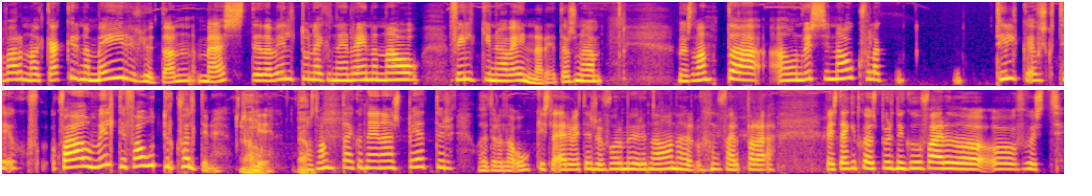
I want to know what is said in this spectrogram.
var hún að gaggrina meiri hlutan mest eða vild hún einhvern veginn reyna að ná fylginu af einari? Þetta er svona, mér finnst vanta að hún vissi nákvæmlega til, til hvað hún vildi fá út úr kvöldinu skiljið, mér finnst vanta einhvern veginn aðeins betur og þetta er alltaf ógíslega erfitt eins og við fórum yfir hérna á hann, hún fær bara veist ekkert hvaða spurningu þú færð og, og þú veist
